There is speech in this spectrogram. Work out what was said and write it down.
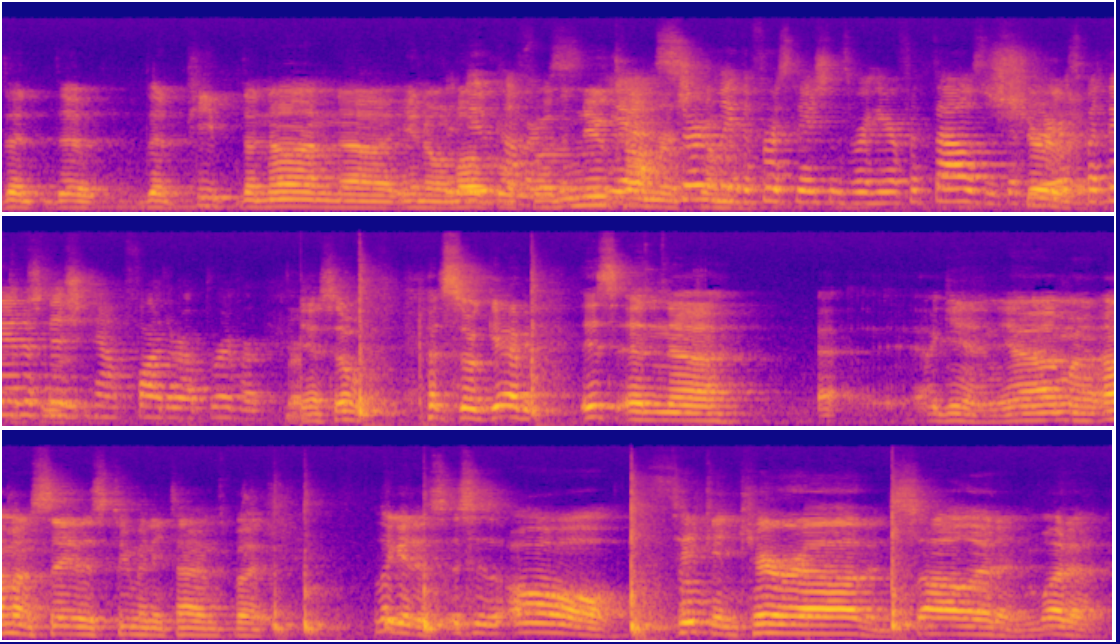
the the the peop, the non uh, you know The local newcomers. for the Yeah, certainly coming. the First Nations were here for thousands of Surely, years, but they had a absolutely. fish camp farther upriver. Yeah, so so Gaby, this and uh, uh, again, yeah, I'm gonna, I'm gonna say this too many times, but look at this. This is all taken care of and solid, and what a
